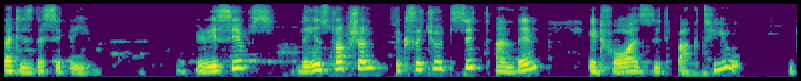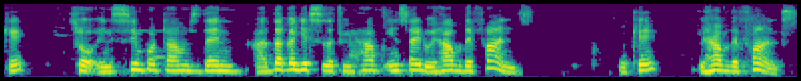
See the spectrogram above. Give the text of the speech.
That is the CPU. It receives the instruction, executes it, and then it forwards it back to you. Okay. So in simple terms, then other gadgets that we have inside, we have the fans. Okay. We have the fans.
